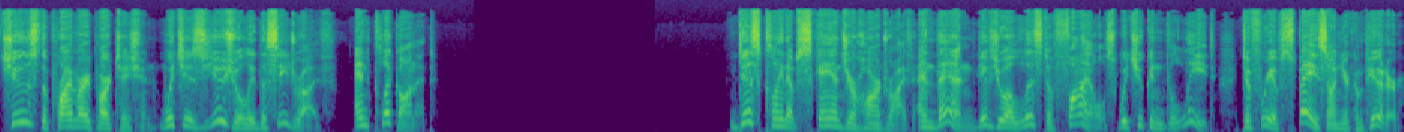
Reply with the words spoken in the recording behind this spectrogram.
Choose the primary partition, which is usually the C drive, and click on it. Disk Cleanup scans your hard drive and then gives you a list of files which you can delete to free up space on your computer.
